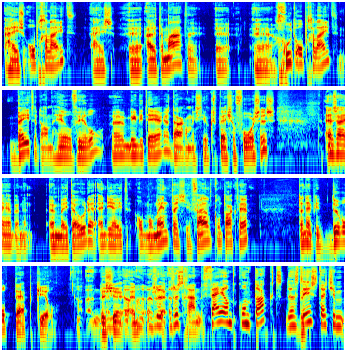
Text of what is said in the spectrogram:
hij is opgeleid. Hij is eh, uitermate eh, goed opgeleid. Beter dan heel veel militairen. Daarom is hij ook Special Forces. En zij hebben een, een methode en die heet... op het moment dat je vijandcontact hebt... dan heb je double tap kill. Dus je, en- ru- Rustig aan. Vijandcontact, dat Dus- is dat je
